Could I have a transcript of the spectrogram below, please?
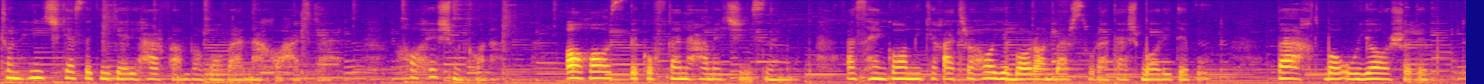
چون هیچ کس دیگری حرفم را باور نخواهد کرد. خواهش می‌کنم. آغاز به گفتن همه چیز نمود. از هنگامی که قطره های باران بر صورتش باریده بود بخت با او یار شده بود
